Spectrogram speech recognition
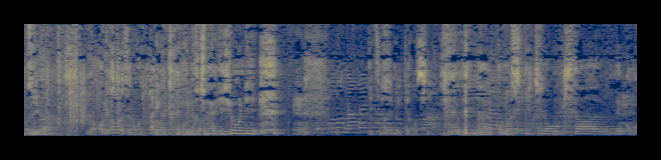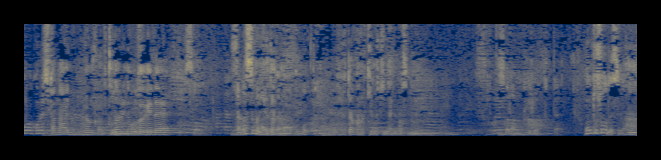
ん、随分。いやありがたいですねこのありがたいお家ね非常に。いつまでもいてほしい。そうですね。この敷地の大きさで、ここはこれしかないのになんか隣のおかげで、ものすごい豊かな、豊かな気持ちになりますね。うん、空も広くて。本当そうですね。うん、は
